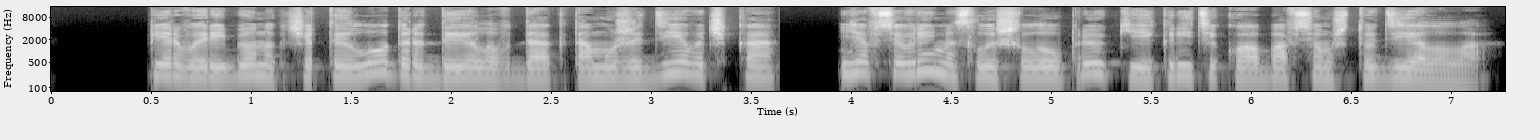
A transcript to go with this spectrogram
Первый ребенок черты Лодердейлов, да к тому же девочка. Я все время слышала упреки и критику обо всем, что делала.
